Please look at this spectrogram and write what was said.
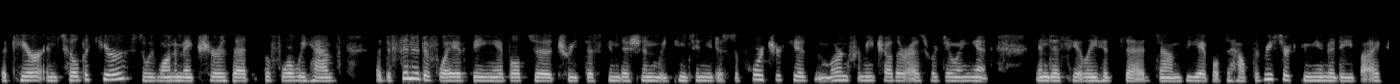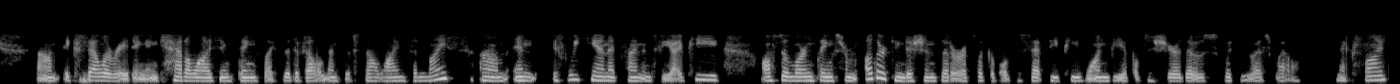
the care until the cure. So we want to make sure that before we have a definitive way of being able to treat this condition, we continue to support your kids and learn from each other as we're doing it. And as Haley had said, um, be able to help the research community by um, accelerating and catalyzing things like the development of cell lines in mice. Um, and if we can at Simons VIP also learn things from other conditions that are applicable to SETBP1, be able to share those with you as well. Next slide.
